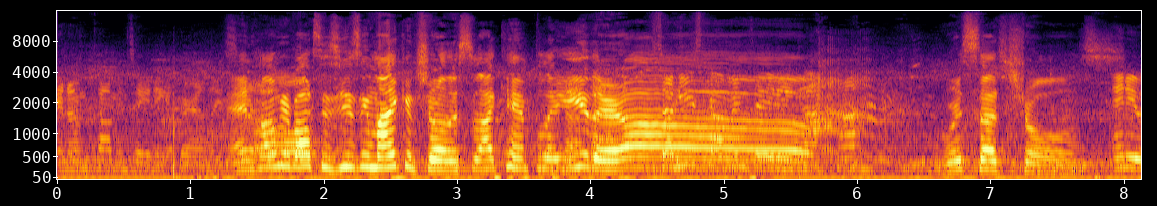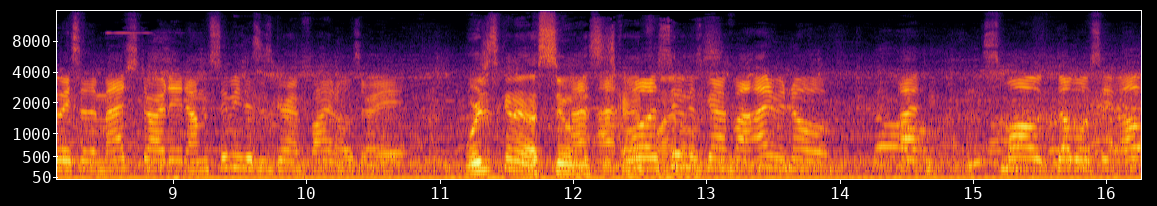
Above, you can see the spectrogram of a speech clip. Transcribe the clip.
and I'm commentating apparently. So. And Hungrybox is using my controller, so I can't play either. So he's Oh. commentating. We're such trolls. anyway, so the match started. I'm assuming this is grand finals, right? We're just gonna assume this I, is I, grand well, assume finals. it's grand final. I don't even know. Uh, small double sing. Oh.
